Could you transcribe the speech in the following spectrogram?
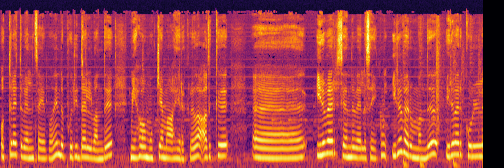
ஒத்துழைத்து வேலை செய்யும் போது இந்த புரிதல் வந்து மிகவும் முக்கியமாக இருக்கிறது அதுக்கு இருவர் சேர்ந்து வேலை செய்யும் இருவரும் வந்து இருவருக்குள்ள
